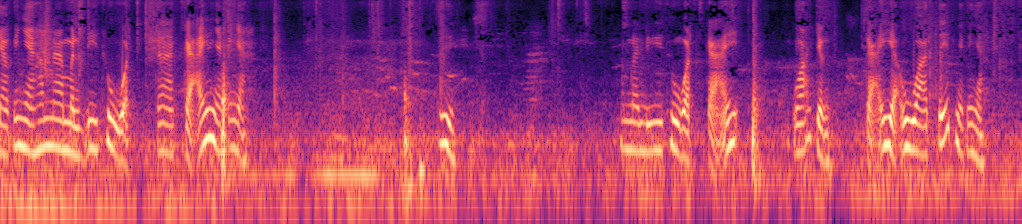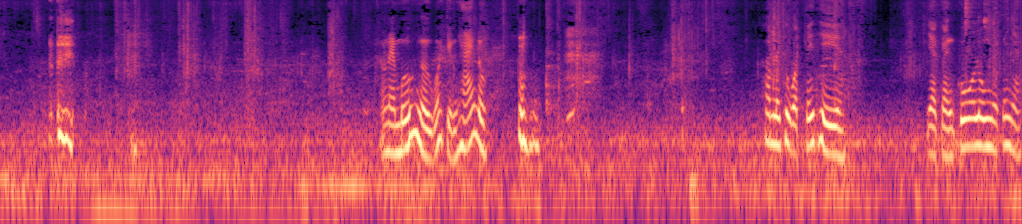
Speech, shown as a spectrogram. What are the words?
chào cả nhà hôm nay mình đi thu hoạch à, cải nha cả nhà. Ừ. hôm nay đi thu hoạch cải quá chừng cải và qua tiếp nha cả nhà. Hôm nay mướn người quá chừng hái luôn. Hôm nay thu hoạch cái thì và càng cua luôn nha cả nhà.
